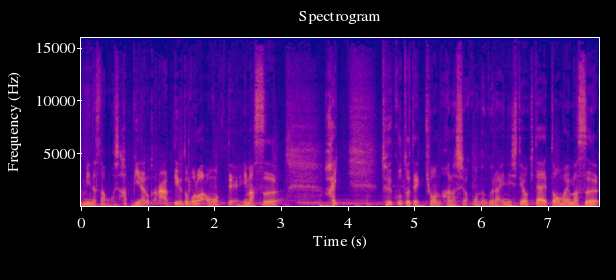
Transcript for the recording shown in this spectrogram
皆さんもハッピーなのかなっていうところは思っています。はい。ということで今日の話はこのぐらいにしておきたいと思います。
